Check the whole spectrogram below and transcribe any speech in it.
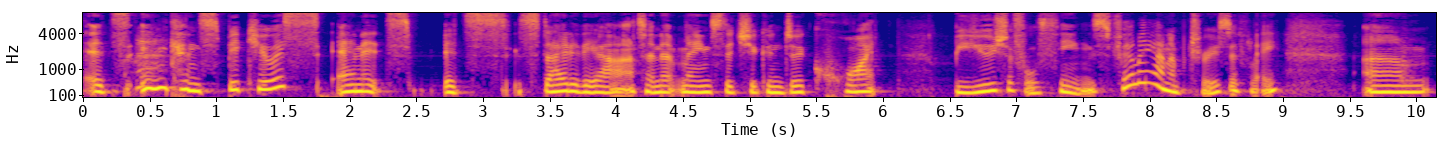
it's inconspicuous and it's it's state of the art, and it means that you can do quite beautiful things fairly unobtrusively. Um,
